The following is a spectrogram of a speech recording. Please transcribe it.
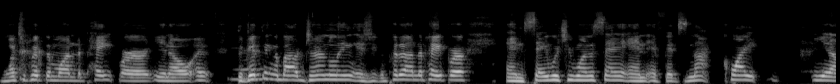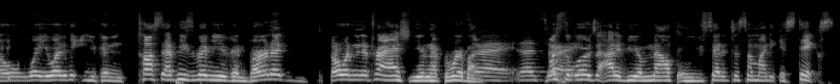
once you put them on the paper you know yeah. The good thing about journaling is you can put it on the paper and say what you want to say and if it's not quite you know where you want to be you can toss that piece of paper you can burn it throw it in the trash. You don't have to worry about that's it right. That's once right. the words are out of your mouth and you said it to somebody it sticks.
